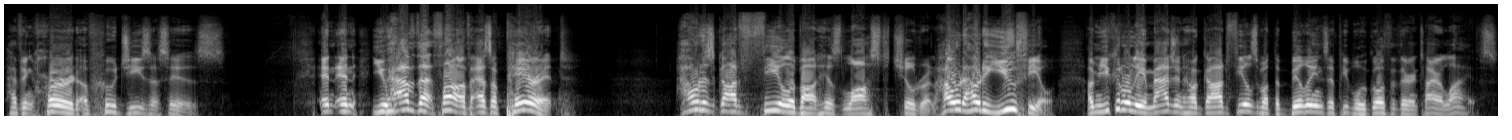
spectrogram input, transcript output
having heard of who Jesus is. And, and you have that thought of, as a parent, how does God feel about his lost children? How, how do you feel? I mean, you can only imagine how God feels about the billions of people who go through their entire lives,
